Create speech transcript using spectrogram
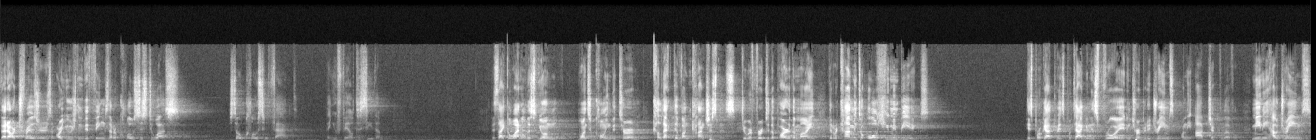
that our treasures are usually the things that are closest to us? So close, in fact, that you fail to see them? The psychoanalyst Jung once coined the term collective unconsciousness to refer to the part of the mind that are common to all human beings. His, his protagonist, Freud, interpreted dreams on the object level, meaning how dreams,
